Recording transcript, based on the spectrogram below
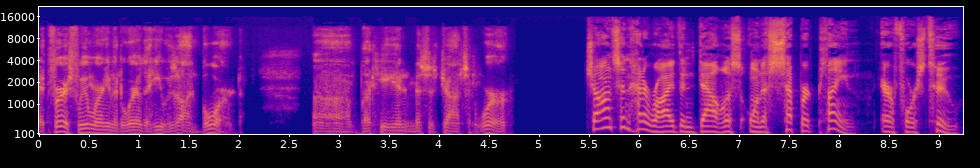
At first, we weren't even aware that he was on board, uh, but he and Mrs. Johnson were. Johnson had arrived in Dallas on a separate plane, Air Force Two.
